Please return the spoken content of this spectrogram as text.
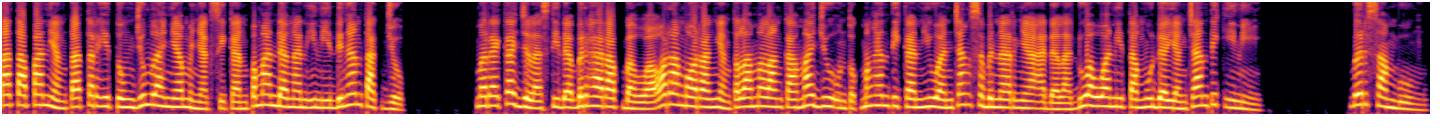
tatapan yang tak terhitung jumlahnya menyaksikan pemandangan ini dengan takjub. Mereka jelas tidak berharap bahwa orang-orang yang telah melangkah maju untuk menghentikan Yuan Chang sebenarnya adalah dua wanita muda yang cantik ini. Bersambung,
